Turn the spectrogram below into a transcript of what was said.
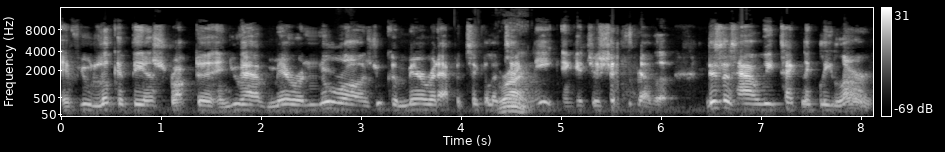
if you look at the instructor and you have mirror neurons, you can mirror that particular right. technique and get your shit together. This is how we technically learn.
